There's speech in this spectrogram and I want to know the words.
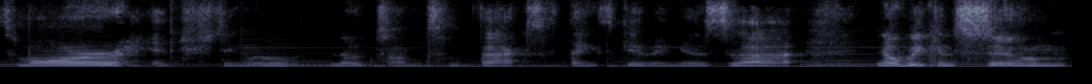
some more interesting little notes on some facts of Thanksgiving is, uh, you know, we consume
